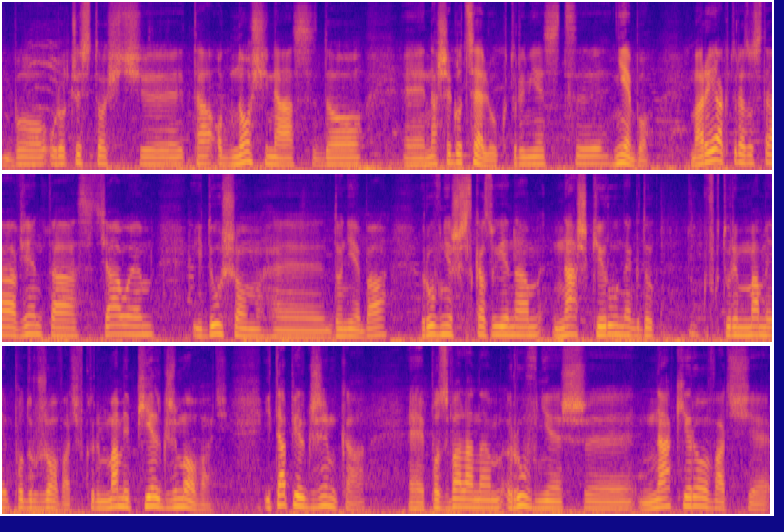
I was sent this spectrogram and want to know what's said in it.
bo uroczystość e, ta odnosi nas do e, naszego celu, którym jest niebo. Maryja, która została wzięta z ciałem i duszą do nieba, również wskazuje nam nasz kierunek, do, w którym mamy podróżować, w którym mamy pielgrzymować. I ta pielgrzymka pozwala nam również nakierować się,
